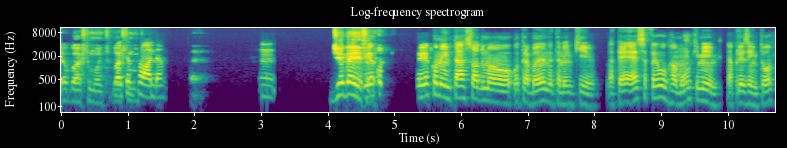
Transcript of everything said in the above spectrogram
Eu gosto muito. Gosto muito, muito. foda. É. Hum. Diga aí, eu ia, eu ia comentar só de uma outra banda também que até essa foi o Ramon que me apresentou,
